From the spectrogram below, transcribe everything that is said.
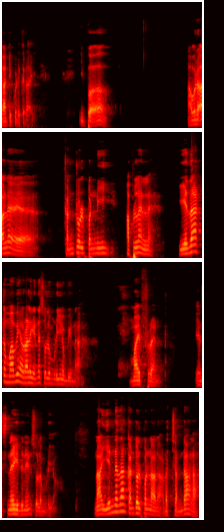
காட்டி கொடுக்குறாய். இப்போ அவரால் கண்ட்ரோல் பண்ணி அப்படிலாம் இல்லை. யதார்த்தமாகவே அவரால் என்ன சொல்ல முடியும் அப்படின்னா மை ஃப்ரெண்ட் என் சிநேகிதனேன்னு சொல்ல முடியும். நான் என்ன தான் கண்ட்ரோல் பண்ணாலும் அட சண்டாளா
